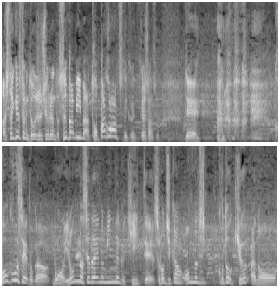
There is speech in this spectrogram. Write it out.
明日ゲストに登場してくれるんだスーパービーバー突破口っつって聞かせたんですよ。で高校生とかもういろんな世代のみんなが聞いてその時間同じことをあの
